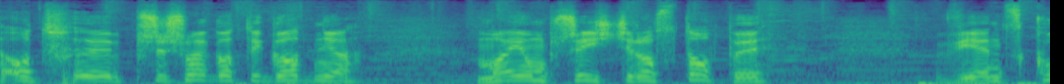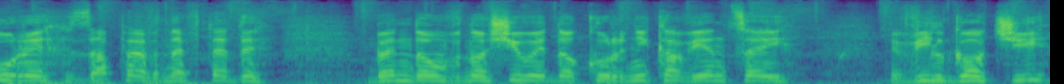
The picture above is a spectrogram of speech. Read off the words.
Od y, przyszłego tygodnia mają przyjść roztopy, więc kury zapewne wtedy będą wnosiły do kurnika więcej wilgoci.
